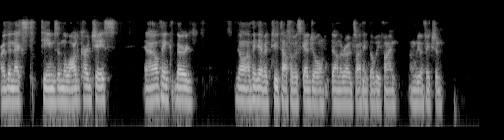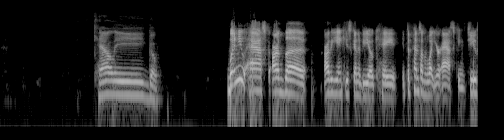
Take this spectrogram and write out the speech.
are the next teams in the wild card chase. And I don't think they're, I don't think they have a too tough of a schedule down the road. So I think they'll be fine. I'm going to go fiction. Callie, go. When you ask, are the are the Yankees going to be okay? It depends on what you're asking. Do you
